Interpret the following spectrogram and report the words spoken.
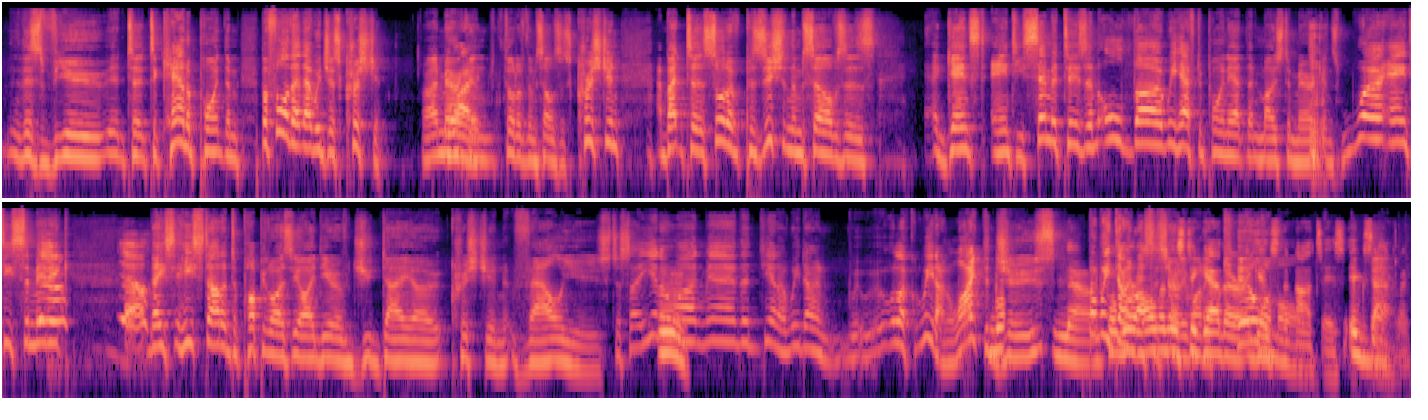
this view, to, to counterpoint them. Before that, they were just Christian. Right? American Right. thought of themselves as Christian, but to sort of position themselves as against anti Semitism, although we have to point out that most Americans were anti Semitic. Yeah. They, he started to popularize the idea of Judeo-Christian values to say, you know Hmm. what, man, the, you know, we don't we, look, we don't like the Jews, No, but we don't we're all in necessarily this want together to against them the. Nazis. Exactly.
